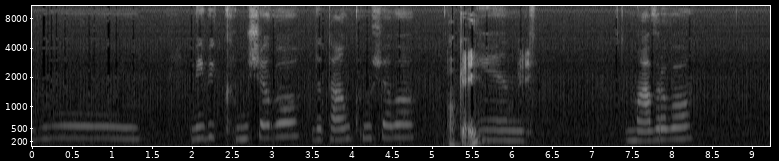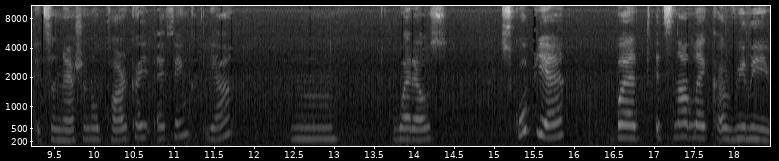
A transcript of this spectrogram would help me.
ooh, maybe Krushevo, the town Krushevo, Okay. and Mavrovo. It's a national park, I, I think. Yeah. Mm, what else? Skopje, but it's not like a really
